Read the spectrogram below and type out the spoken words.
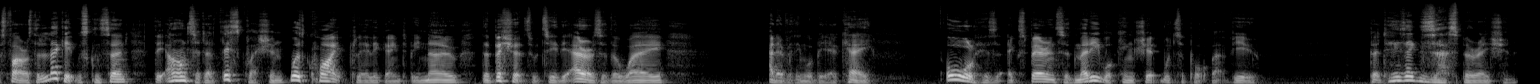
As far as the legate was concerned, the answer to this question was quite clearly going to be no. The bishops would see the errors of the way, and everything would be okay. All his experience of medieval kingship would support that view. But to his exasperation,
